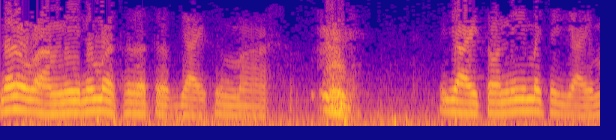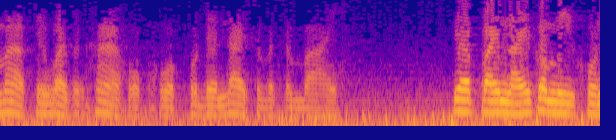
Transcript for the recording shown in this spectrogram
และระหว่างนี้นั้นเมื่อเธอเติบใหญ่ขึ้นมา ใหญ่ตอนนี้ไม่ใช่ใหญ่มากเรียกว่าสักห้าหกขวบพอเดินได้สบายๆจะไปไหนก็มีคน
